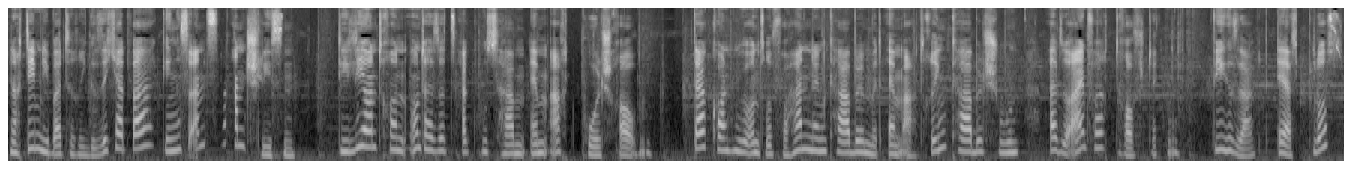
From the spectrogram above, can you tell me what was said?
Nachdem die Batterie gesichert war, ging es ans Anschließen. Die Leontron Untersitzakkus haben M8 Polschrauben. Da konnten wir unsere vorhandenen Kabel mit M8 Ringkabelschuhen also einfach draufstecken. Wie gesagt, erst Plus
